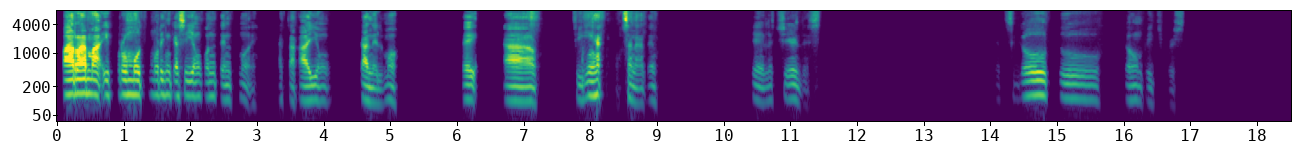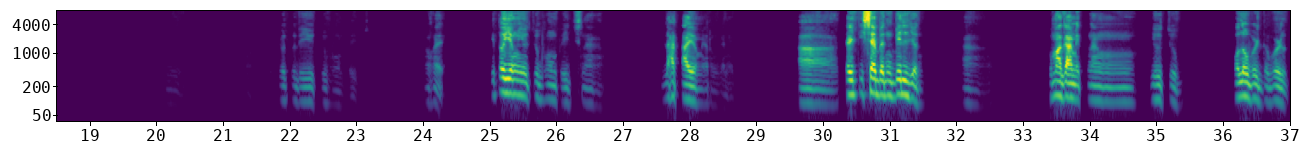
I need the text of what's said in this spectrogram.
para ma-promote mo rin kasi yung content mo eh. at saka yung channel mo. Okay, ah, sige nga, buksan natin. Okay, let's share this. Let's go to the homepage first. Go to the YouTube homepage. Okay. Ito yung YouTube homepage na lahat tayo meron ganito. Ah, 37 billion ah, gumagamit ng YouTube all over the world.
